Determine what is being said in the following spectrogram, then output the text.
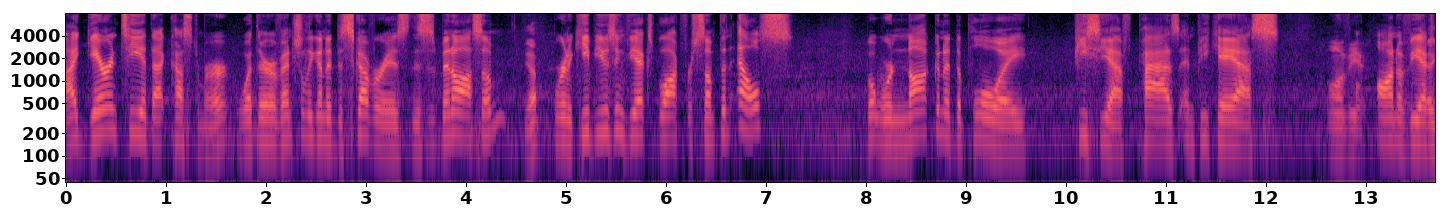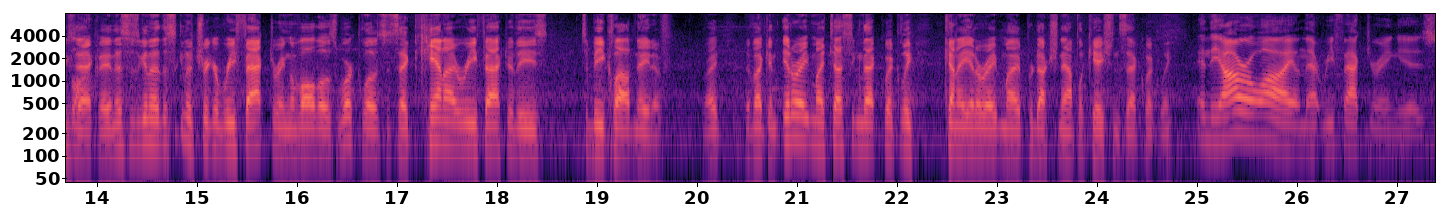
I guarantee at that customer, what they're eventually going to discover is this has been awesome. Yep. We're going to keep using VxBlock for something else, but we're not going to deploy PCF, PAS, and PKS On a VX. on a VxBlock. Exactly, and this is going to this is going to trigger refactoring of all those workloads to say, can I refactor these to be cloud native, right? If I can iterate my testing that quickly, can I iterate my production applications that quickly? And the ROI on that refactoring is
